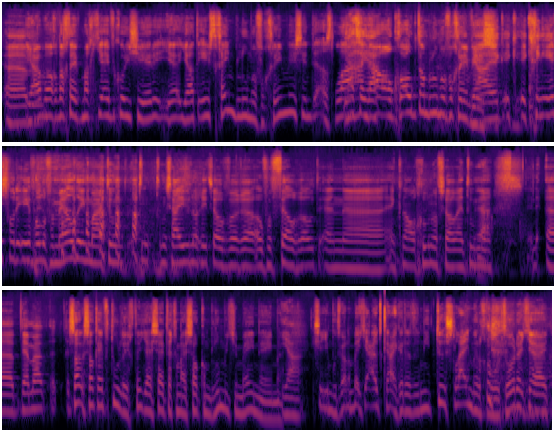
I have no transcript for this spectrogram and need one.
Ehm, Ja, wacht, wacht even. Mag ik je even corrigeren? Je, je had eerst geen bloemen voor Grimwis. in de- Als laatste, Ja, ja, ja. ook, ook dan bloemen voor Grimwis. Ja, ik, ik, ik ging eerst voor de eervolle vermelding, maar toen, toen, toen zei u nog iets over, eh, over felrood en, eh, en knalgroen of zo. En toen, Ja. eh, eh, nee, maar, Zal, zal ik even toelichten? Jij zei tegen mij, zal ik een bloemetje meenemen? ja. Ik zei, je moet wel een beetje uitkijken dat het niet te slijmerig wordt, hoor. Dat jij...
